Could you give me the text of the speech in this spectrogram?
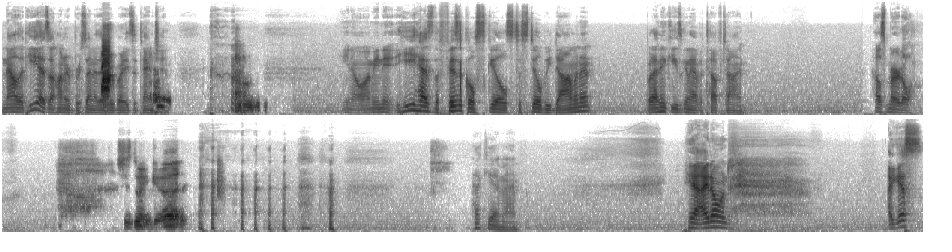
now that he has 100% of everybody's attention? You know, I mean, it, he has the physical skills to still be dominant, but I think he's going to have a tough time. How's Myrtle? She's doing good. Heck yeah, man. Yeah, I don't. I guess,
